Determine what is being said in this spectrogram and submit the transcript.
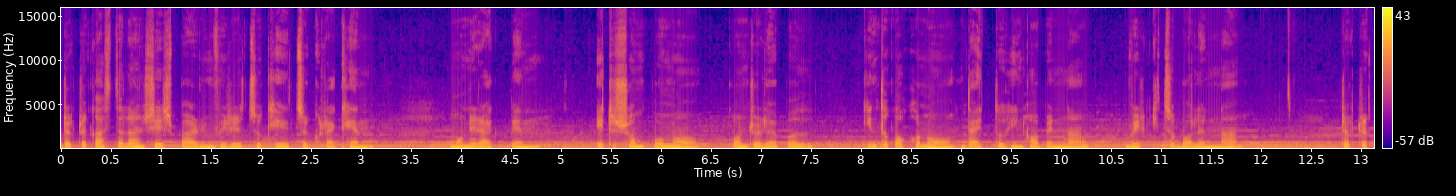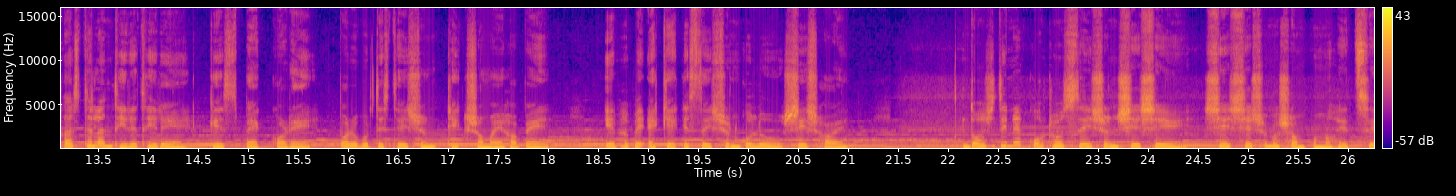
ডক্টর কাস্তালান শেষবার বীরের চোখে চোখ রাখেন। মনে রাখবেন, এটা সম্পূর্ণ কন্ট্রোলেবল কিন্তু কখনো দায়িত্বহীন হবেন না বীর কিছু বলেন না। ডক্টর কাস্তেলান ধীরে ধীরে কেস ব্যাক করে। পরবর্তী সেশন ঠিক সময় হবে। এভাবে একে একে সেশনগুলো শেষ হয়। দশ দিনের কঠোর সেশন শেষে শেষ সেশনও সম্পন্ন হয়েছে।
